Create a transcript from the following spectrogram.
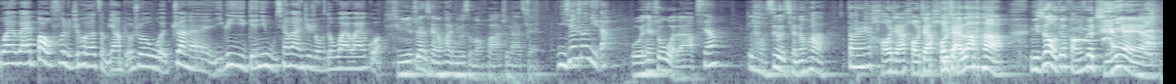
YY 暴富了之后要怎么样？比如说我赚了一个亿，给你五千万这种都 YY 过。你赚钱的话，你又怎么花？是拿钱？你先说你的，我先说我的啊，行。老子有钱的话，当然是豪宅、豪宅、豪宅啦！你知道我对房子的执念呀？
